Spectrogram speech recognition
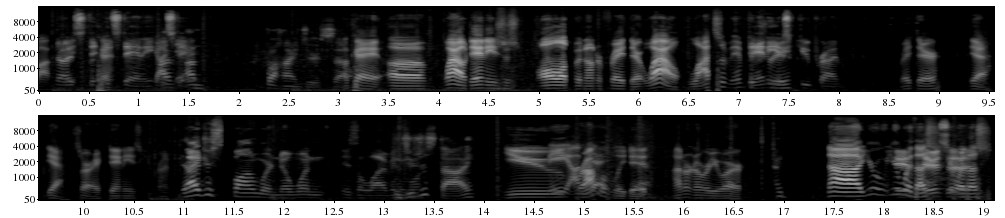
fuck. No, it's, Okay. it's Danny. God It's damn. Danny. I'm behind you, so. Okay. Um. Wow, Danny's just all up and unafraid there. Wow, lots of infantry Danny is Q Prime. right there. Yeah, yeah. Sorry, Danny is Q prime. Did I just spawn where no one is alive anymore? Did you just die? You Me? I'm dead, probably did. yeah. I don't know where you are. Nah, you're you're Dude, with us. there's You're with us.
